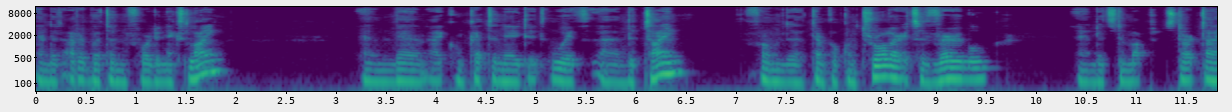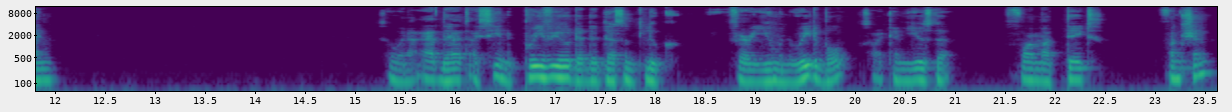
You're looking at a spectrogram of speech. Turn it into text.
and that other button for the next line. And then I concatenate it with uh, the time from the temporal controller. It's a variable and that's the map start time. So when I add that, I see in the preview that it doesn't look very human readable. So I can use the format date function.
